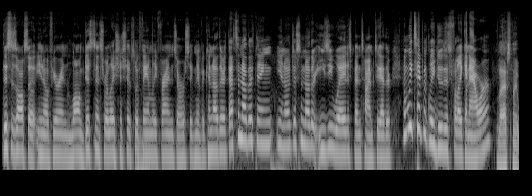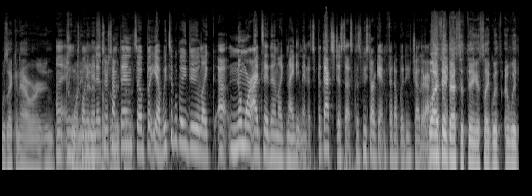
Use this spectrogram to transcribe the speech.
this is also, you know, if you're in long distance relationships with family, friends, or a significant other, that's another thing, you know, just another easy way to spend time together. And we typically do this for like an hour Last night was like an hour and, uh, 20, 20 minutes, or like something. that. so, but yeah, we typically do like uh, no more, I'd say, than like 90 minutes. But that's just us because we start getting fed up with each other. After Well, I think that's the thing. It's like with with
